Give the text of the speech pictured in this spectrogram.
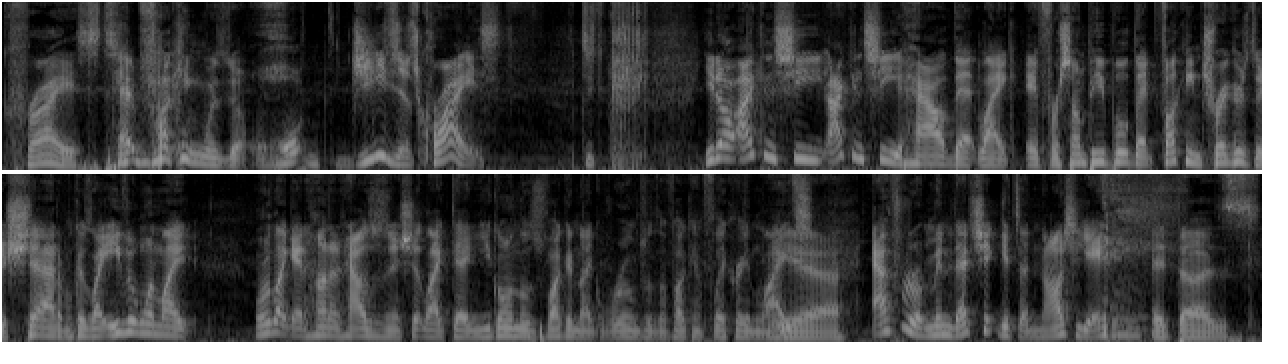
Christ! that fucking was Jesus Christ. Just- You know, I can see, I can see how that like, if for some people that fucking triggers the shit out of them. Because like, even when like we're like at haunted houses and shit like that, and you go in those fucking like rooms with the fucking flickering lights. Yeah. After a minute, that shit gets nauseating. It does.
